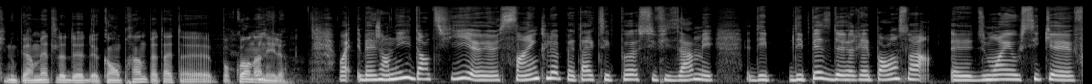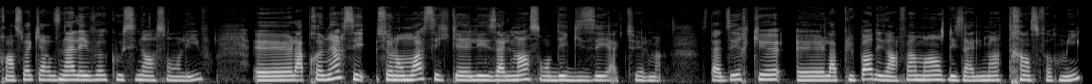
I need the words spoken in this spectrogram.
qui nous permettent là, de, de comprendre peut-être euh, pourquoi on en Oui. est là. Oui, ben j'en ai identifié euh, cinq, peut-être c'est pas suffisant, mais des, des pistes de réponse, là, euh, du moins aussi que François Cardinal évoque aussi dans son livre. Euh, la première, c'est, selon moi, c'est que les aliments sont déguisés actuellement. C'est-à-dire que euh, la plupart des enfants mangent des aliments transformés.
